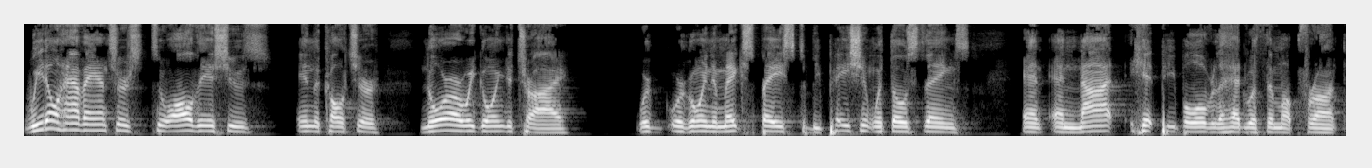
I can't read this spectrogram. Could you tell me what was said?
we don't have answers to all the issues in the culture, nor are we going to try. We're, we're going to make space to be patient with those things and, and not hit people over the head with them up front.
